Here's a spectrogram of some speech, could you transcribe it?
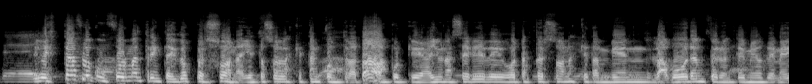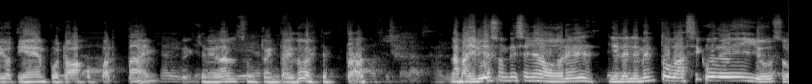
El staff lo conforman 32 personas y estas son las que están contratadas porque hay una serie de otras personas que también laboran pero en términos de medio tiempo, trabajo part-time. En general son 32 este staff. La mayoría son diseñadores y el elemento básico de ellos o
